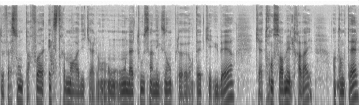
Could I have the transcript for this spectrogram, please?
de façon parfois extrêmement radicale. On, on a tous un exemple en tête qui est Uber, qui a transformé le travail en tant que tel.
